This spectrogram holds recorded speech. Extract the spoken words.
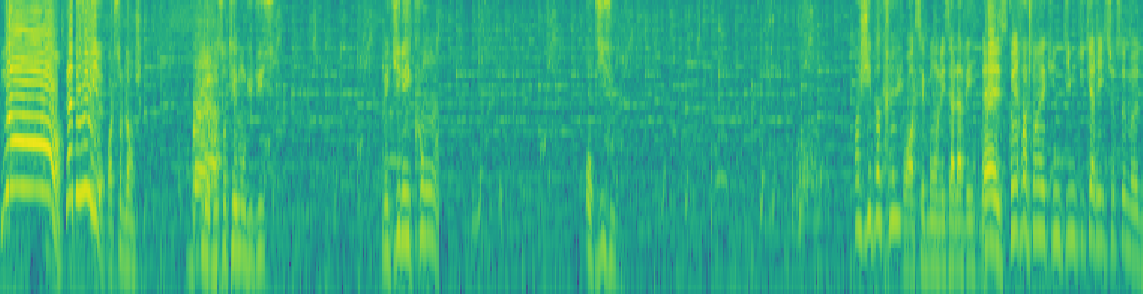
Non La douille Oh, le saut de l'ange. Il a pas sauté mon Gugus. Mais qu'il est con Oh, Zizou. Oh, j'y ai pas cru. Oh, c'est bon, on les a lavés. Eh, première fois que je tombe avec une team qui carry sur ce mode.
